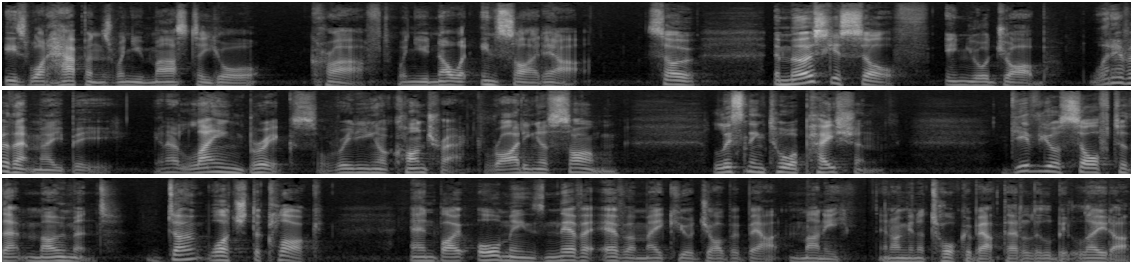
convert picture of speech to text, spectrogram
is what happens when you master your craft, when you know it inside out. So immerse yourself in your job, whatever that may be. You know, laying bricks or reading a contract, writing a song, listening to a patient. Give yourself to that moment. Don't watch the clock. And by all means, never ever make your job about money. And I'm going to talk about that a little bit later.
